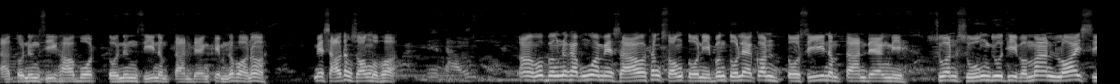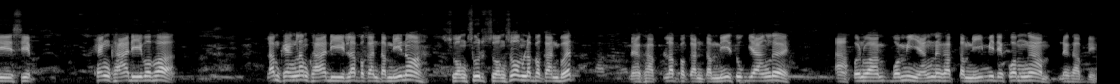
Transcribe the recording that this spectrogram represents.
อ่าตัวหนึงสีขาวโบดตัวหนึงสีน้ำตาลแดงเข้มเนาะพ่อเนาะแม่สาวทั้งสองบ่พ่อแม่สาวอ่ามาเบิ่งนะครับงัวแม่สาวทั้งสองตัวนี้เบิ่งตัวแรกก่อนตัวสีน้ำตาลแดงนี่ ส่วนสูงอยู่ที่ประมาณ140แข้งขาดีบ่พ่อลำแข้งลำขาดีรับประกันตำหนี้เนาะสวงสุดสวงส้มรับประกันเบิดนะครับรับประกันตำหนี้ทุกอย่างเลยอ่าเพิ่นว่าบ่มีหยังนะครับตำหนี้มีแต่ความงามนะครับนี่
